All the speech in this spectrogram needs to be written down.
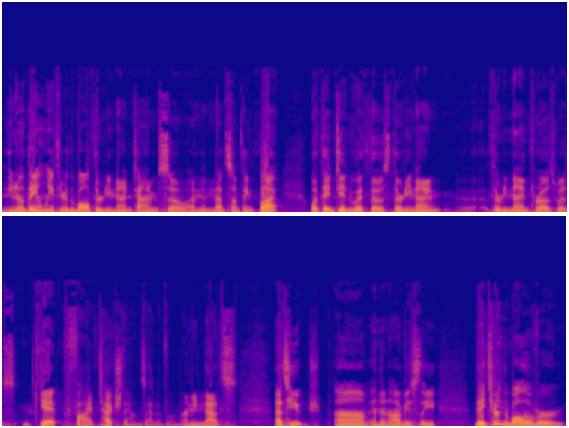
you know, they only threw the ball 39 times, so, I mean, that's something. But what they did with those 39, uh, 39 throws was get five touchdowns out of them. I mean, that's, that's huge. Um, and then obviously, they turned the ball over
